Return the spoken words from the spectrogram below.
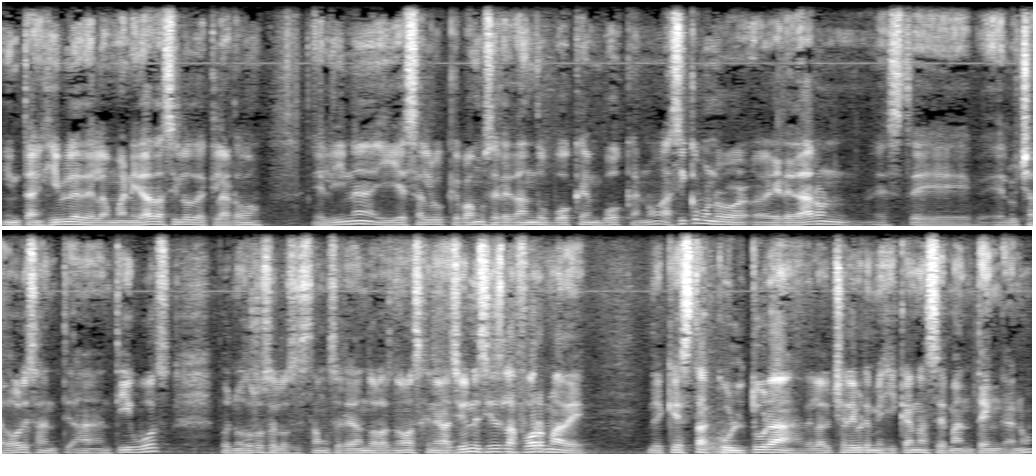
intangible de la humanidad, así lo declaró Elina, y es algo que vamos heredando boca en boca, ¿no? Así como nos heredaron este, luchadores antiguos, pues nosotros se los estamos heredando a las nuevas generaciones y es la forma de de que esta cultura de la lucha libre mexicana se mantenga, ¿no?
